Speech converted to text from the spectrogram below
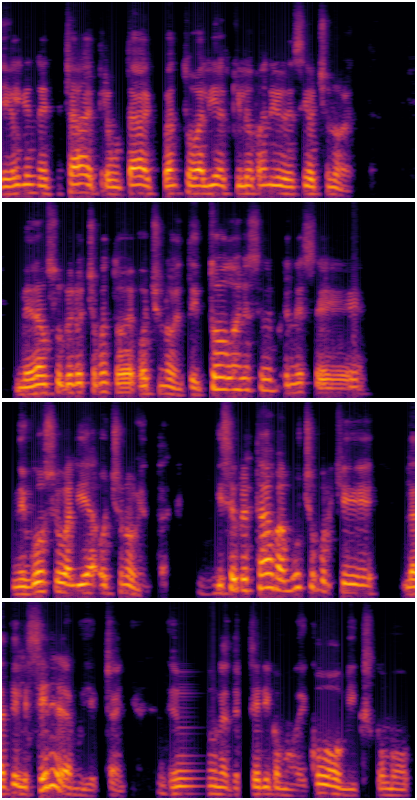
Y alguien me echaba y preguntaba cuánto valía el kilo de pan y yo decía 8.90. Me da un super 8, ¿cuánto es? 8.90. Y todo en ese, en ese negocio valía 8.90. Y se prestaba mucho porque la teleserie era muy extraña. Era una teleserie como de cómics, como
